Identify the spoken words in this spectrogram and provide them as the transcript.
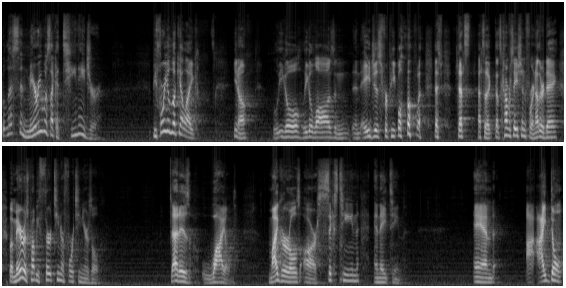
But listen, Mary was like a teenager. Before you look at, like, you know, legal legal laws and, and ages for people. that's, that's, that's, a, that's a conversation for another day. But Mary was probably 13 or 14 years old. That is wild. My girls are 16 and 18. And I, I don't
